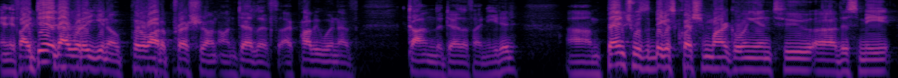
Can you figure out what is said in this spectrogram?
and if I did, that would have you know put a lot of pressure on, on deadlift. I probably wouldn't have gotten the deadlift I needed. Um, bench was the biggest question mark going into uh, this meet.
